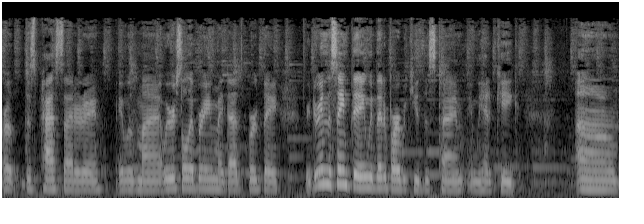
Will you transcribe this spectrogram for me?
or this past Saturday, it was my. We were celebrating my dad's birthday. We were doing the same thing. We did a barbecue this time, and we had cake. Um.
